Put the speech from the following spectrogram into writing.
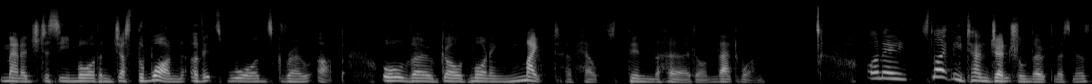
manage to see more than just the one of its wards grow up, although Gold Morning might have helped thin the herd on that one. On a slightly tangential note, listeners,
